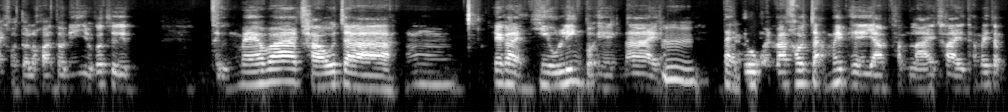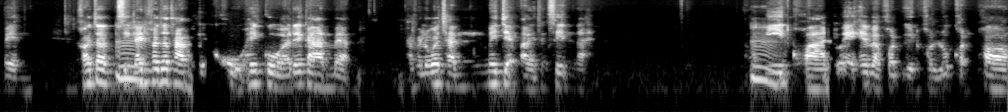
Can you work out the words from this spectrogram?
กๆของตัวละครตัวนี้อยู่ก็คือ ถึงแม้ว่าเขาจะอืมเรียกอะไร healing ตัวเองได้อืมแต่ดูเหมือนว่าเขาจะไม่พยายามทำร้ายใครถ้าไม่จำเป็น เขาจะอืมสิ่งแรกที่เขาจะทำคือขู่ให้กลัวด้วยการแบบทำให้รู้ว่าฉันไม่เจ็บอะไรทั้งสิ้นนะอืมมีดคว้านตัวเองให้แบบคนอื่นขนลุกขนพอง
